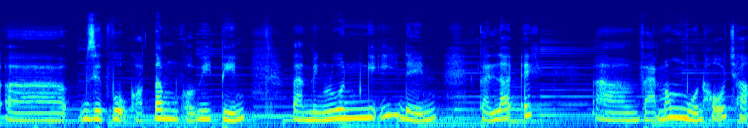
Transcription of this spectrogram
uh, dịch vụ có tâm có uy tín. Và mình luôn nghĩ đến cái lợi ích uh, và mong muốn hỗ trợ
